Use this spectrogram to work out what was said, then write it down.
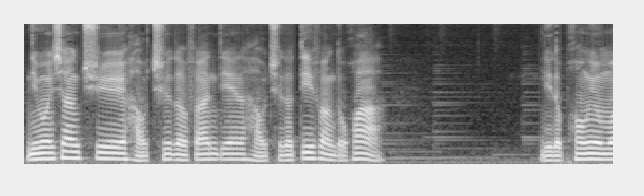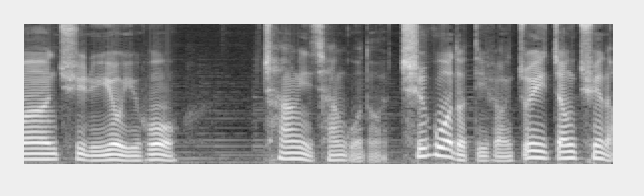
你们想去好吃的饭店、好吃的地方的话，你的朋友们去旅游以后尝一尝过的、吃过的地方最正确的，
